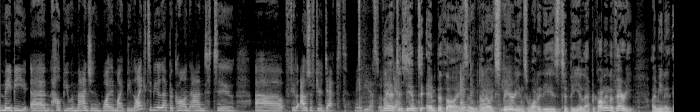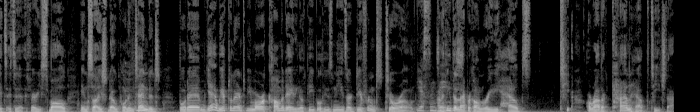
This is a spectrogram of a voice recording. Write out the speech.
maybe um, help you imagine what it might be like to be a leprechaun and to uh, feel out of your depth. Maybe that's what I Yeah, get. to be able to empathise and you know experience what it is to be a leprechaun in a very, I mean, it, it's it's a very small insight, no pun Mm-hmm. intended. But um, yeah, we have to learn to be more accommodating of people whose needs are different to our own. yes, And I think the leprechaun really helps, te- or rather can help to teach that.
